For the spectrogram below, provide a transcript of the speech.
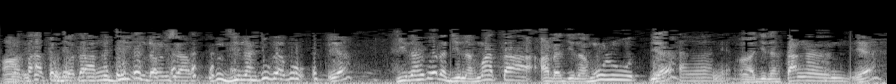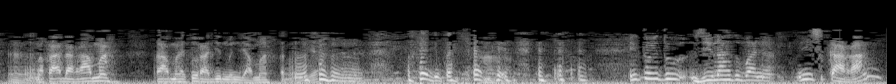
Ah, itu perbuatan keji itu dalam Islam. Itu zina juga bu, ya. Jinah itu ada jinah mata, ada jinah mulut, ya. Tangan, ya. Ah, jinah tangan, ya. Nah, maka ada ramah. Ramah itu rajin menjamah katanya. nah, itu itu zina itu banyak. Ini sekarang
